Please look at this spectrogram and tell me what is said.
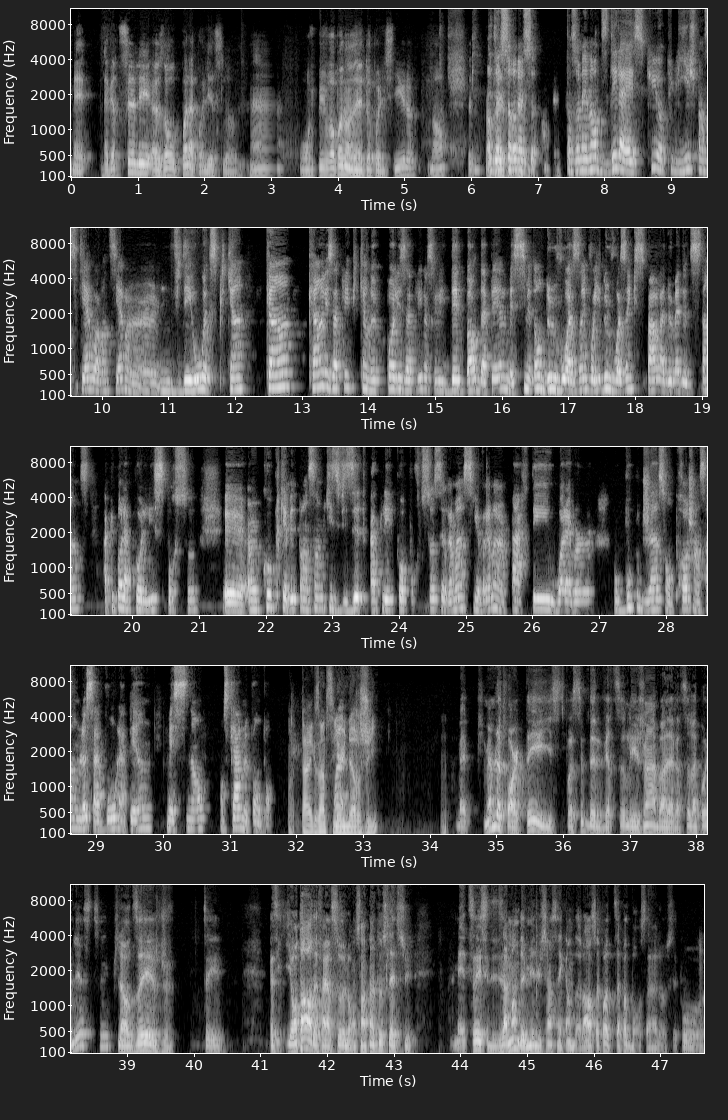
Mais avertissez-les, eux autres, pas la police, là. Hein? On ne vivra pas dans un état policier, là. Non? dans un même ordre d'idée, la SQ a publié, je pense, hier ou avant-hier, une vidéo expliquant quand, quand les appeler puis quand ne pas les appeler parce qu'ils débordent d'appels. Mais si, mettons, deux voisins, vous voyez deux voisins qui se parlent à deux mètres de distance, appelez pas la police pour ça. Euh, un couple qui habite pas ensemble, qui se visite, appelez pas pour ça. C'est vraiment, s'il y a vraiment un party ou whatever, où beaucoup de gens sont proches ensemble, là, ça vaut la peine. Mais sinon, on se calme le pompon. Par exemple, s'il y a une orgie, ben, puis même le party, c'est possible d'avertir les gens avant d'avertir la police, tu sais, puis leur dire, je, parce qu'ils ont tort de faire ça, là, on s'entend tous là-dessus. Mais tu sais, c'est des amendes de 1850 Ça n'a pas, pas, de bon sens. Là. C'est pas.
